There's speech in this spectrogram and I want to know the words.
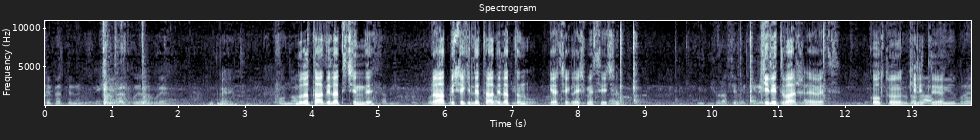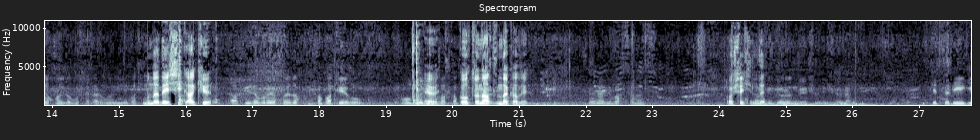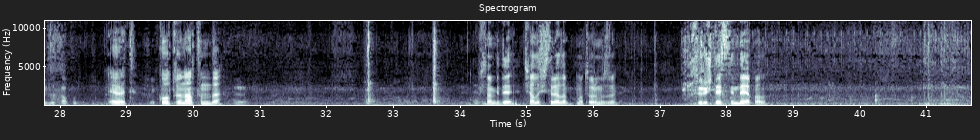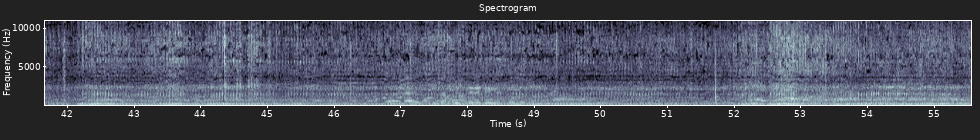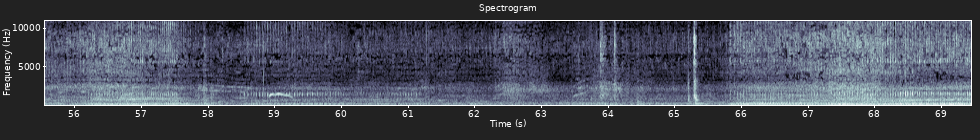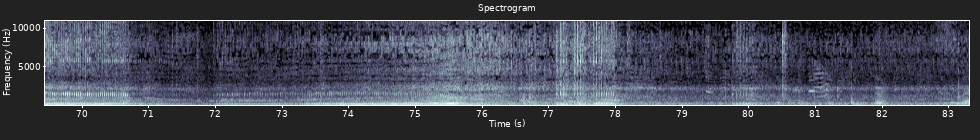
Sepetin şeyler koyar buraya. Evet. Ondan Bu da tadilat içindi. Tabii. Rahat bir şekilde tadilatın gerçekleşmesi için. Da kilit. Var. Evet. Koltuğunu Burada da kilitliyor. aküyü buraya koyduk bu sefer. Bu. Bunda değişik akü. Aküyü de buraya koyduk. Kapatıyor bu. Olduğu gibi Evet. bak kapatıyor. Koltuğun altında kalıyor. Şöyle bir baksanız. O şekilde. Akü görünmüyor şimdi şöyle. Kilitlediği gibi kaput. Evet. Koltuğun altında. Evet. Son bir de çalıştıralım motorumuzu. Sürüş testinde yapalım. Bu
